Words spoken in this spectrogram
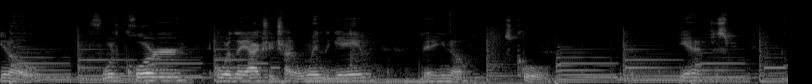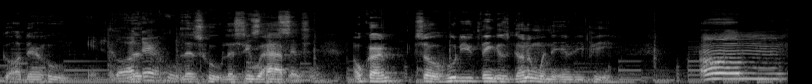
you know, fourth quarter where they actually try to win the game. Then you know, it's cool. Yeah, just Go out there and hoop. Yeah, just go out Let- there and hoop. Let's hoop. Let's see It's what happens. simple. Okay. So who do you think is gonna win the MVP? Um.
